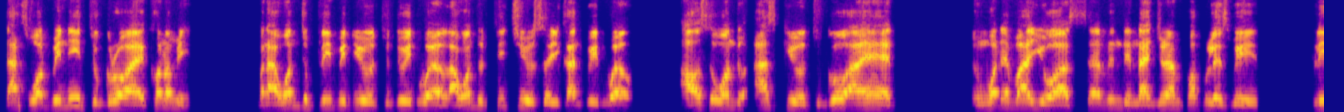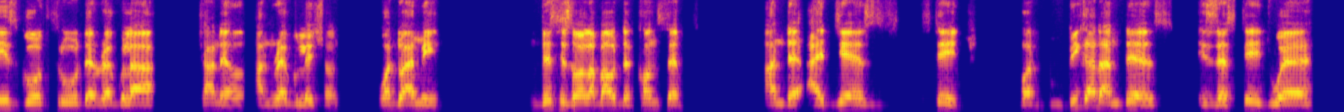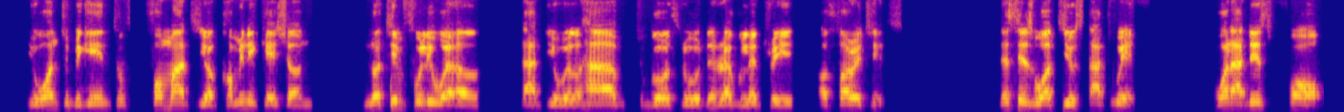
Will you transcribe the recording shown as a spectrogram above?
That's what we need to grow our economy. But I want to plead with you to do it well. I want to teach you so you can do it well. I also want to ask you to go ahead in whatever you are serving the Nigerian populace with, please go through the regular channel and regulation. What do I mean? This is all about the concept and the ideas stage. But bigger than this is the stage where you want to begin to format your communication, noting fully well that you will have to go through the regulatory authorities. This is what you start with. What are these four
